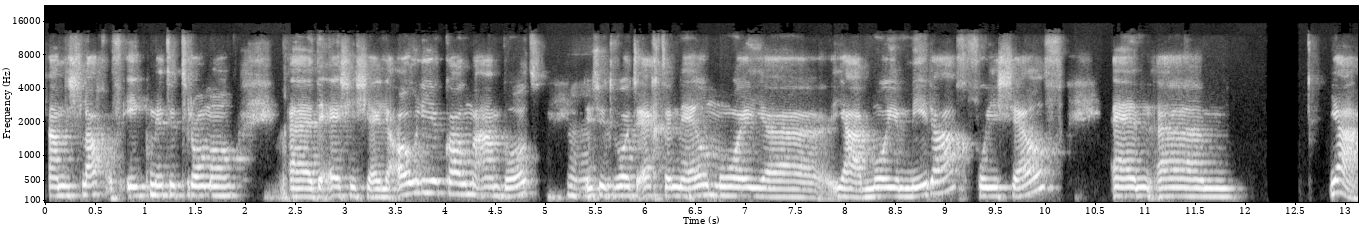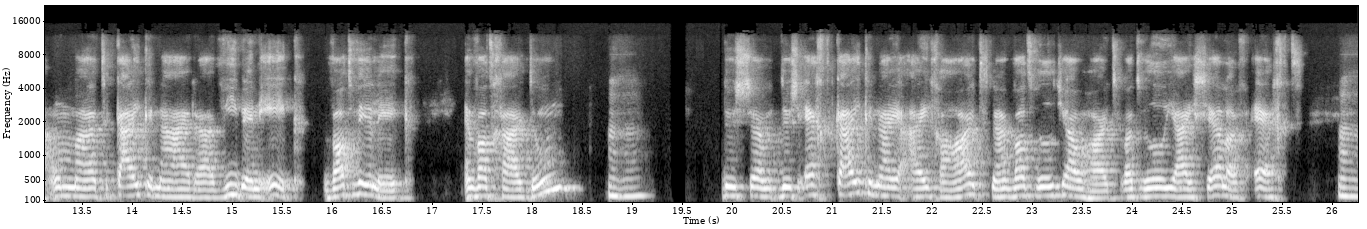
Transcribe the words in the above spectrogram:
aan de slag. Of ik met de trommel. Eh, de essentiële oliën komen aan bod. Dus het wordt echt een heel mooi, ja, mooie middag voor jezelf. En ehm, ja, om te kijken naar wie ben ik, wat wil ik en wat ga ik doen. Mhm. Dus, eh, dus echt kijken naar je eigen hart, naar wat wil jouw hart, wat wil jij zelf echt. Mhm.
